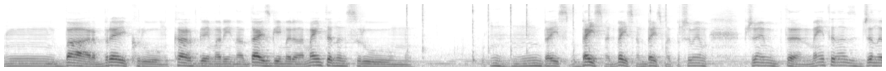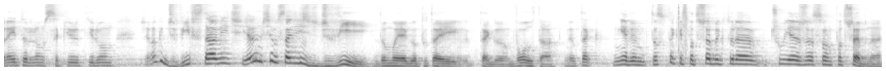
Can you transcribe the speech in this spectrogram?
mm, bar, break room, card game arena, dice game arena, maintenance room, mhm, base, basement, basement, basement. Potrzebujemy, potrzebujemy ten maintenance, generator room, security room. Czy mogę drzwi wstawić? Ja bym chciał wsadzić drzwi do mojego tutaj tego Volta. Ja tak nie wiem, to są takie potrzeby, które czuję, że są potrzebne.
